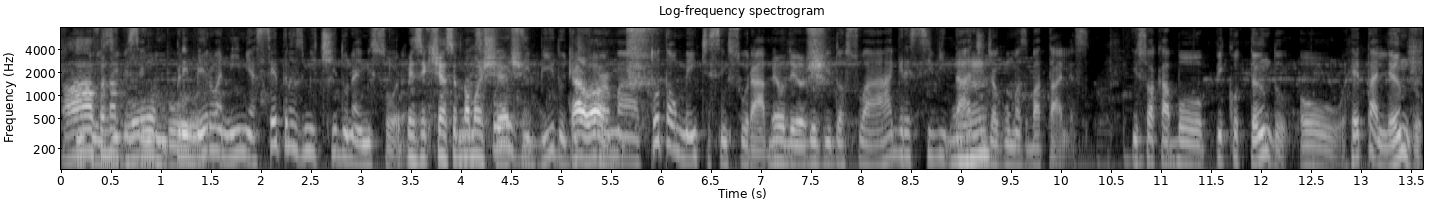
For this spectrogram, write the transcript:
Ah, foi na inclusive sendo Globo. o primeiro anime a ser transmitido na emissora. Pensei que tinha sido na Mas foi manchete. exibido de forma totalmente censurada. Meu Deus. Uhum. Devido à sua agressividade de algumas batalhas. Isso acabou picotando ou retalhando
